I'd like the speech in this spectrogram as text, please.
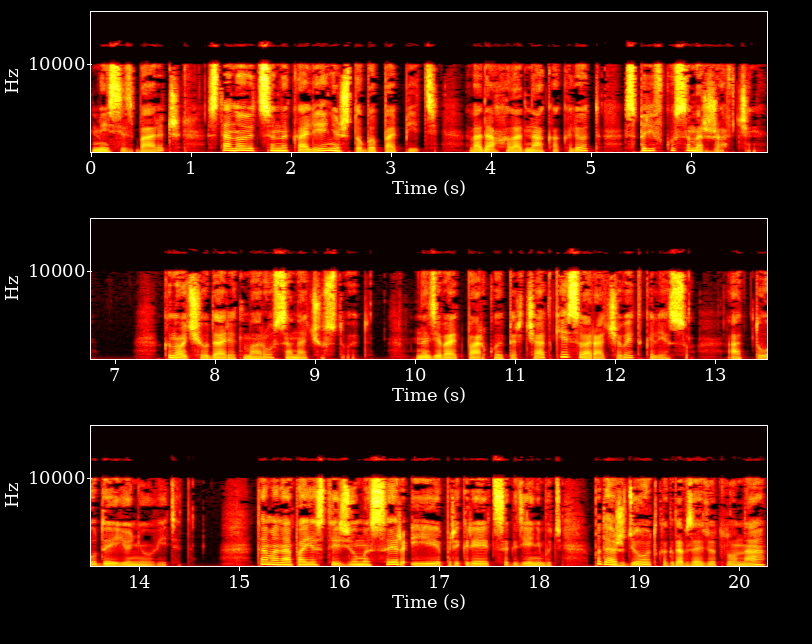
Миссис Барридж становится на колени, чтобы попить, вода холодна, как лед, с привкусом ржавчины. К ночи ударит мороз, она чувствует. Надевает парку и перчатки и сворачивает к лесу. Оттуда ее не увидит. Там она поест изюм и сыр и пригреется где-нибудь, подождет, когда взойдет луна,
